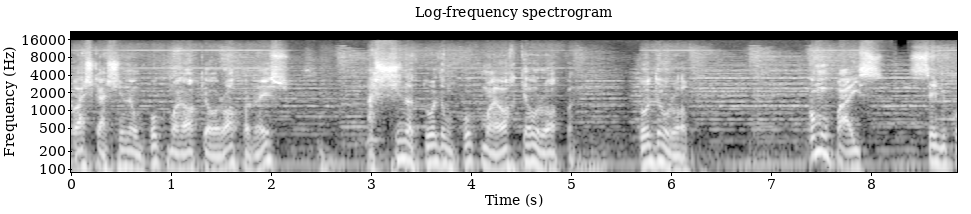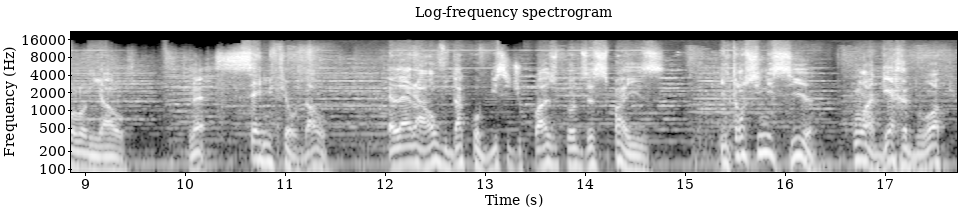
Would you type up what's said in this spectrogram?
Eu acho que a China é um pouco maior que a Europa, não é isso? A China toda é um pouco maior que a Europa, toda a Europa. Como um país semicolonial, né, semi-feudal, ela era alvo da cobiça de quase todos esses países. Então se inicia com a Guerra do Ópio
